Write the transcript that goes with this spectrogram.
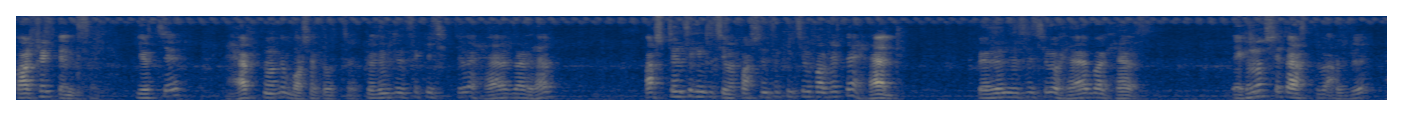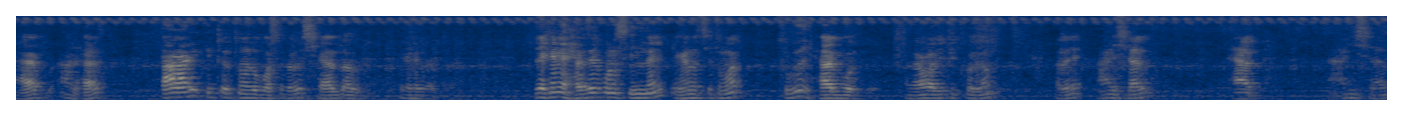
পারফেক্ট টেন্সে কী হচ্ছে? হ্যাভ তোমাকে বসাতে হচ্ছে। প্রেজেন্ট টেন্সে কী ছিল? হ্যাজ আর হ্যাভ পাস্ট টেন্সে কিন্তু ছিল পাস্ট টেন্সে কী ছিল পারফেক্টে হ্যাড প্রেজেন্ট টেন্সে ছিল হ্যাভ আর হ্যাভ এখানেও সেটা আসতে আসবে হ্যাভ আর হ্যাভ তার আগে কিন্তু তোমাকে বসাতে হবে শ্যাল আর এখানে হ্যাজের কোনো সিন নাই, এখানে হচ্ছে তোমার শুধু হ্যাভ বলবে। আমি আবার রিপিট করলাম, তাহলে I shall have I shall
